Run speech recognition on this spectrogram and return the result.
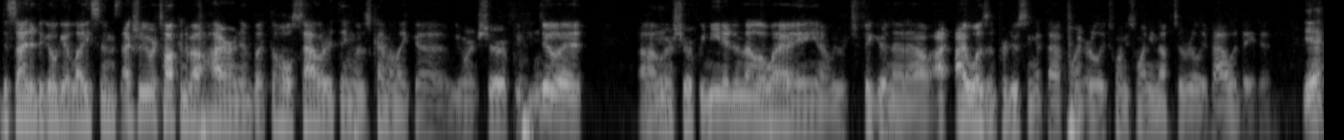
Decided to go get licensed. Actually, we were talking about hiring him, but the whole salary thing was kind of like uh we weren't sure if we could Mhm. do it. Uh. We weren't sure if we needed an LOA. You know, we were figuring that out. I, I wasn't producing at that point, early 2020, enough to really validate it. Yeah.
